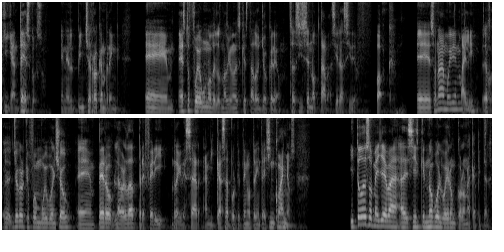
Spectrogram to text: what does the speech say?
Gigantescos. En el pinche Rock and Ring. Eh, esto fue uno de los más grandes que he estado, yo creo. O sea, sí se notaba, sí era así de fuck. Eh, sonaba muy bien Miley. Eh, yo creo que fue un muy buen show, eh, pero la verdad preferí regresar a mi casa porque tengo 35 años. Y todo eso me lleva a decir que no vuelvo a ir a un Corona Capital.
